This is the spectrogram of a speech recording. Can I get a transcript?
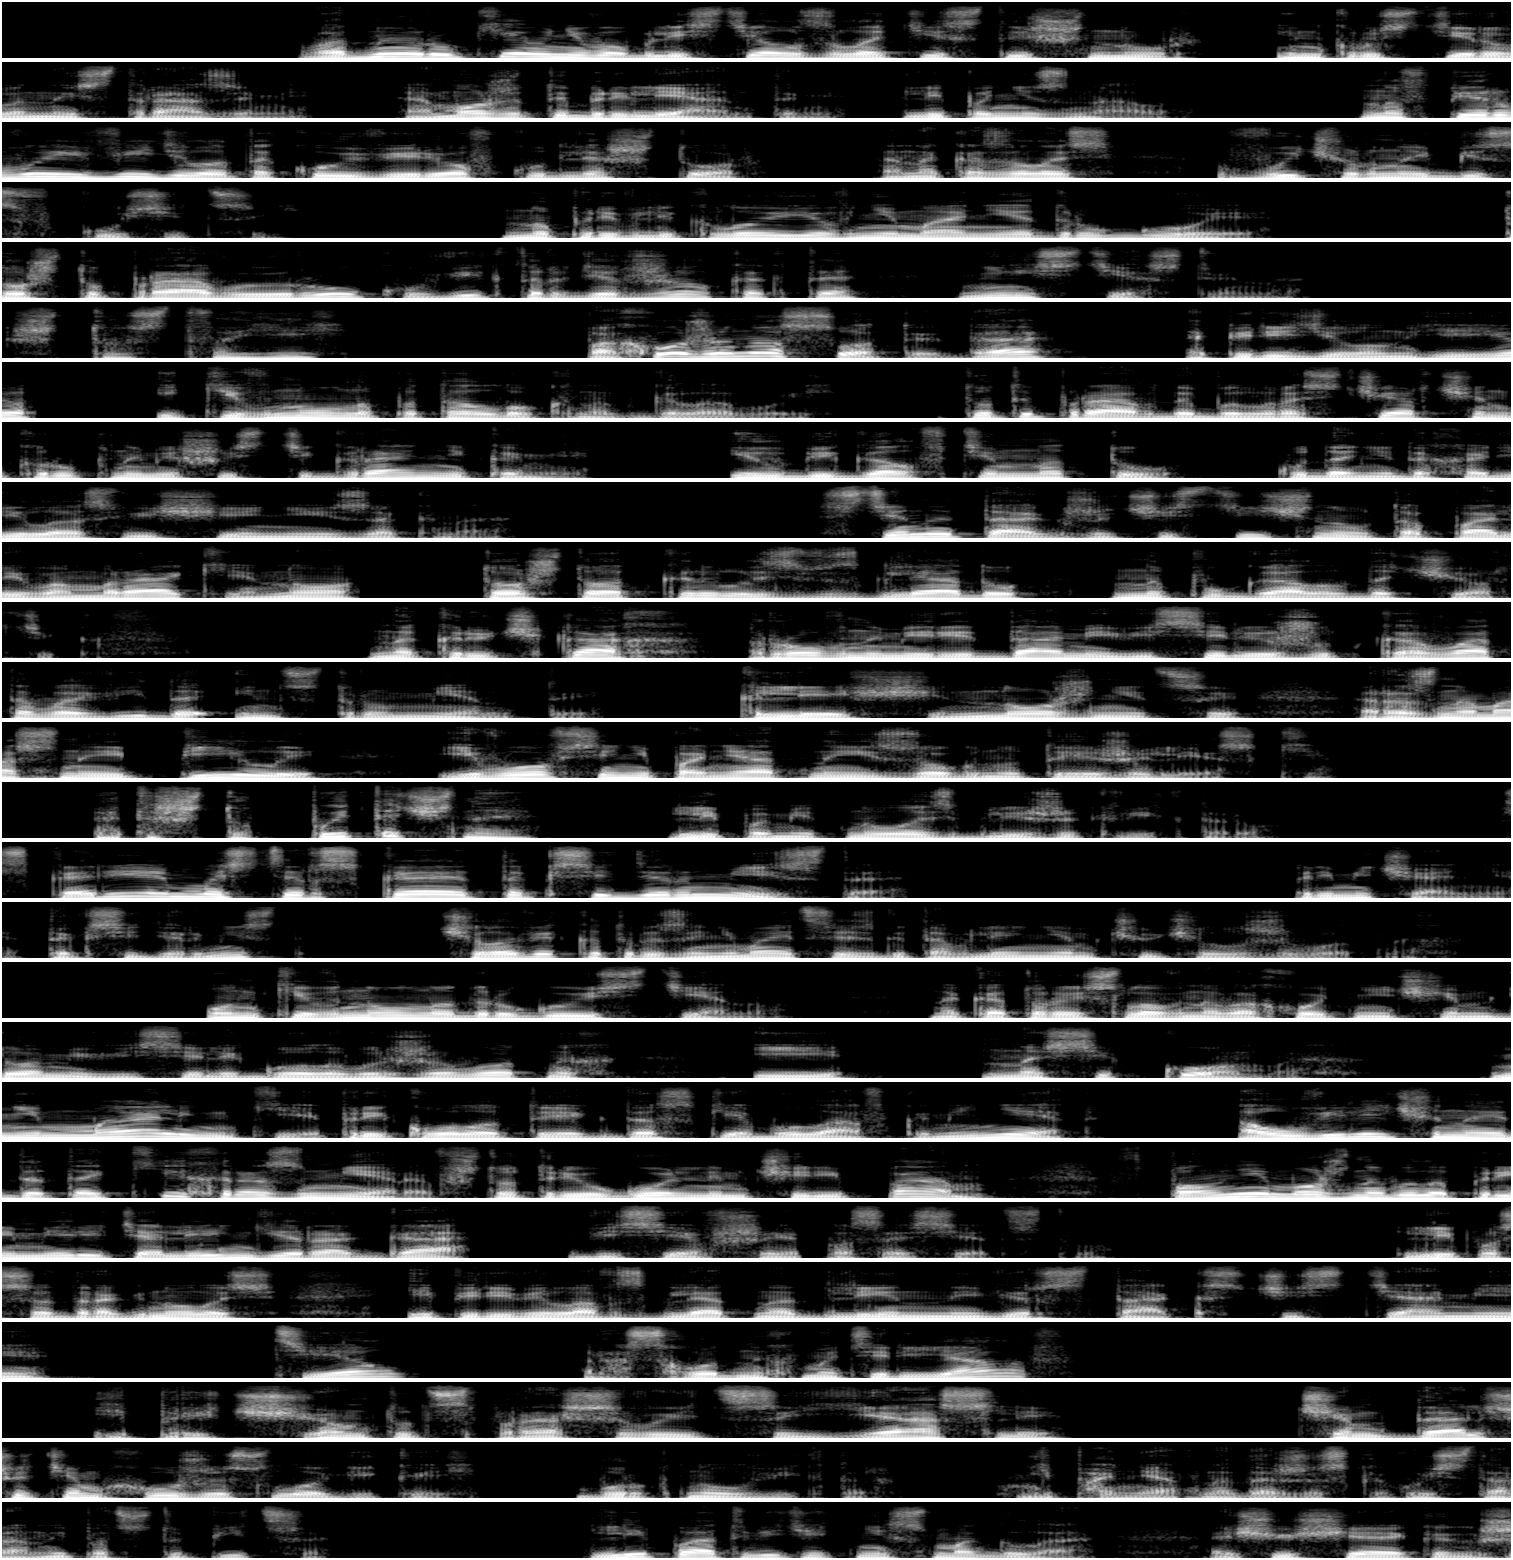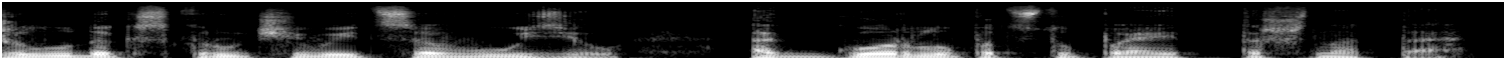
В одной руке у него блестел золотистый шнур, инкрустированный стразами, а может и бриллиантами, Липа не знала. Но впервые видела такую веревку для штор. Она казалась вычурной безвкусицей. Но привлекло ее внимание другое. То, что правую руку Виктор держал как-то неестественно. «Что с твоей?» «Похоже на соты, да?» — опередил он ее и кивнул на потолок над головой. Тот и правда был расчерчен крупными шестигранниками и убегал в темноту, куда не доходило освещение из окна. Стены также частично утопали во мраке, но то, что открылось взгляду, напугало до чертиков. На крючках ровными рядами висели жутковатого вида инструменты. Клещи, ножницы, разномастные пилы и вовсе непонятные изогнутые железки. «Это что, пыточная?» Липа метнулась ближе к Виктору. «Скорее мастерская таксидермиста». Примечание. Таксидермист — человек, который занимается изготовлением чучел животных. Он кивнул на другую стену, на которой словно в охотничьем доме висели головы животных и насекомых. Не маленькие, приколотые к доске булавками, нет, а увеличенные до таких размеров, что треугольным черепам вполне можно было примерить оленьи рога, висевшие по соседству. Липа содрогнулась и перевела взгляд на длинный верстак с частями тел, расходных материалов. «И при чем тут, спрашивается, ясли? Чем дальше, тем хуже с логикой», — буркнул Виктор. «Непонятно даже, с какой стороны подступиться». Липа ответить не смогла, ощущая, как желудок скручивается в узел, а к горлу подступает тошнота.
